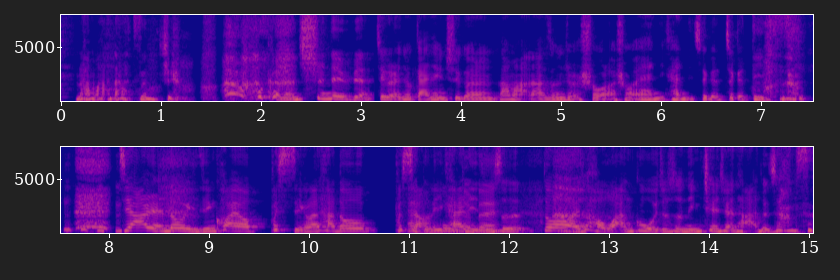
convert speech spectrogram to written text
拉玛那尊者，不可能去那边。”这个人就赶紧去跟拉玛那尊者说了，说：“哎，你看你这个这个弟子，家人都已经快要不行了，他都。”不想离开你，就是对，对，就好顽固。就是您劝劝他，就这样子。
